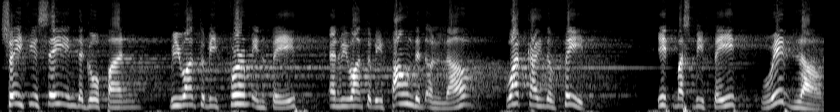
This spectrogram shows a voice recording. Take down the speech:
So if you say in the Gopan, we want to be firm in faith and we want to be founded on love, what kind of faith? It must be faith with love.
